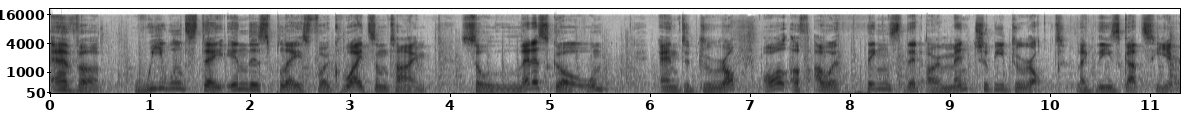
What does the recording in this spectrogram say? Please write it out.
ever we will stay in this place for quite some time. So let us go and drop all of our things that are meant to be dropped, like these guts here.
